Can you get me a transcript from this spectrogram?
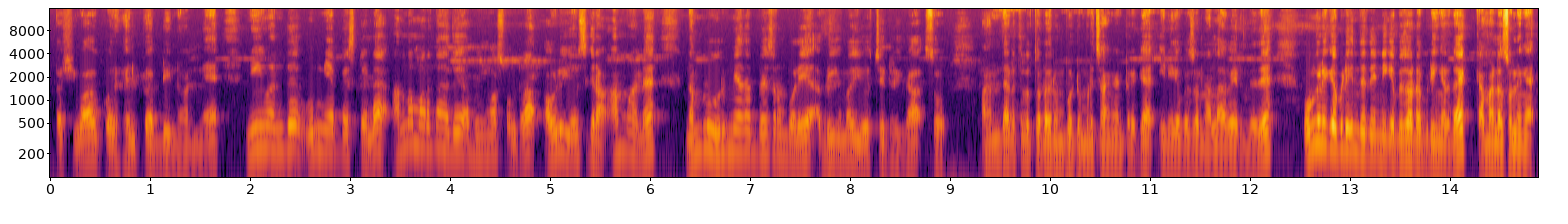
இப்போ சிவாவுக்கு ஒரு ஹெல்ப் அப்படின்னு நீ வந்து உரிமையாக பேசல அந்த மாதிரி தான் அது அப்படிமா சொல்கிறா அவளும் யோசிக்கிறான் ஆமாம்ல நம்மளும் உரிமையாக தான் பேசுகிறோம் போலயே அப்படிங்கிற மாதிரி யோசிச்சுட்டு இருக்கிறா. ஸோ அந்த இடத்துல தொடரும் போட்டு முடிச்சாங்கன்னு இருக்கேன். இன்றைக்கி எபிசோட் நல்லாவே இருந்தது. உங்களுக்கு எப்படி இருந்தது இன்றைக்கி எபிசோட் அப்படிங்கிறத கமெண்ட்டில் சொல்லுங்கள்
